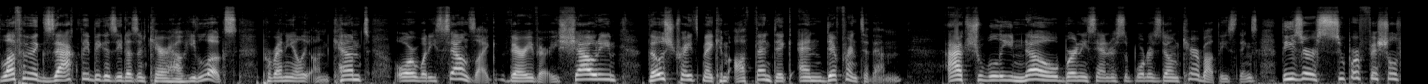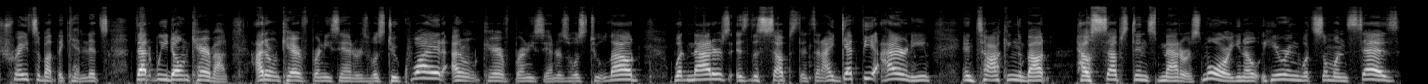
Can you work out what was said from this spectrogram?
love him exactly because he doesn't care how he looks, perennially unkempt, or what he sounds like, very, very shouty. Those traits make him authentic and different to them actually know Bernie Sanders supporters don't care about these things. These are superficial traits about the candidates that we don't care about. I don't care if Bernie Sanders was too quiet. I don't care if Bernie Sanders was too loud. What matters is the substance. And I get the irony in talking about how substance matters more. You know, hearing what someone says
